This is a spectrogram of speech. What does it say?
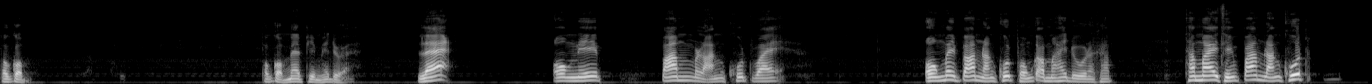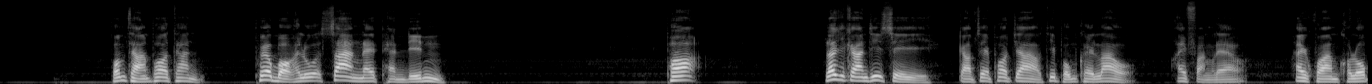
ประกบ ประกบแม่พิมพ์ให้ด้วย และองค์นี้ปั๊มหลังคุดไว้ องค์ไม่ปั๊มหลังคุด ผมก็เอามาให้ดูนะครับทำไมถึงปั๊มหลังคุด ผมถามพ่อท่าน เพื่อบอกให้รู้สร้างในแผ่นดิน เพราะรัชกาลที่สี่กับเสด็จพ่อเจ้าที่ผมเคยเล่า ให้ฟังแล้ว ให้ความเคารพ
